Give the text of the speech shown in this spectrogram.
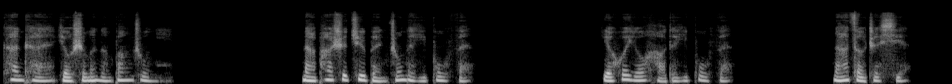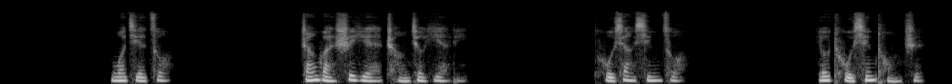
看看有什么能帮助你，哪怕是剧本中的一部分，也会有好的一部分。拿走这些。摩羯座，掌管事业成就业力。土象星座，由土星统治。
